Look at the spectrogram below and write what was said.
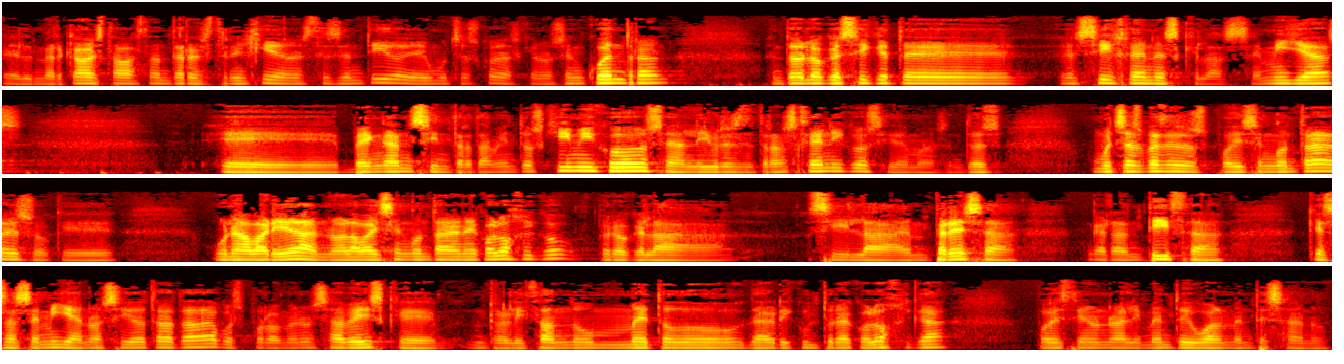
El mercado está bastante restringido en este sentido y hay muchas cosas que no se encuentran. Entonces, lo que sí que te exigen es que las semillas eh, vengan sin tratamientos químicos, sean libres de transgénicos y demás. Entonces, muchas veces os podéis encontrar eso, que una variedad no la vais a encontrar en ecológico, pero que la, si la empresa garantiza que esa semilla no ha sido tratada, pues por lo menos sabéis que realizando un método de agricultura ecológica podéis tener un alimento igualmente sano.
